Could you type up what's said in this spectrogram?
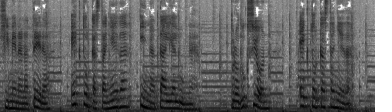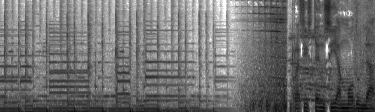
Jimena Natera, Héctor Castañeda y Natalia Luna. Producción, Héctor Castañeda. Resistencia modular.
